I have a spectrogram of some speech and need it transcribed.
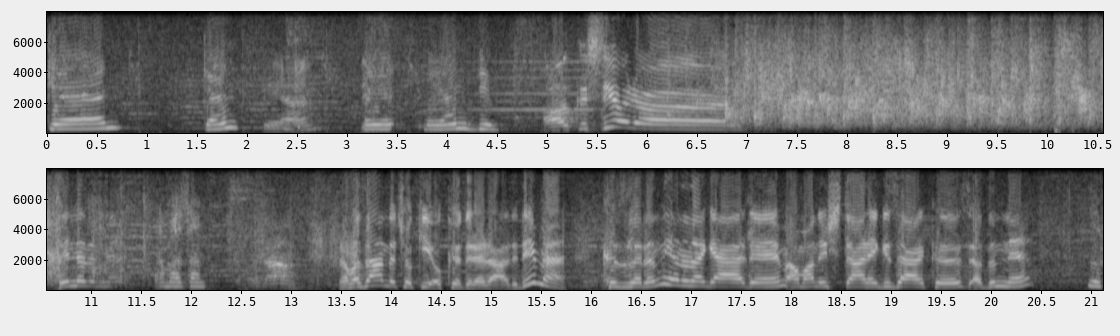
gen gen Beğen. be, beğendim. Alkışlıyoruz. Senin adın ne? Ramazan Ramazan. Ramazan da çok iyi okuyordur herhalde değil mi? Kızların yanına geldim. Aman üç tane güzel kız. Adın ne? Nur.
